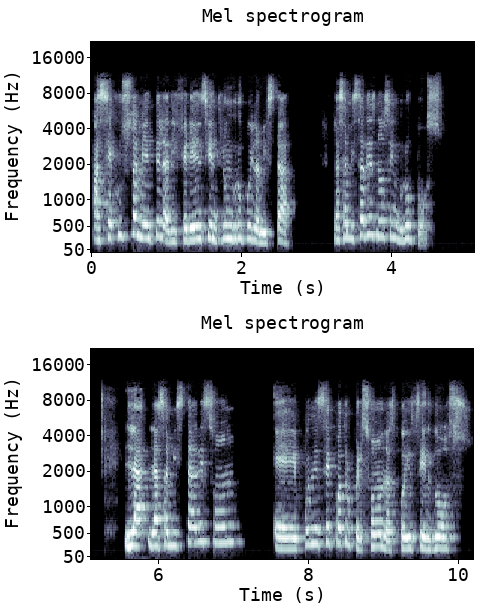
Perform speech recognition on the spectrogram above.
hacia justamente la diferencia entre un grupo y la amistad. Las amistades no hacen grupos. las amistades son, eh, pueden ser cuatro personas, pueden ser dos,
